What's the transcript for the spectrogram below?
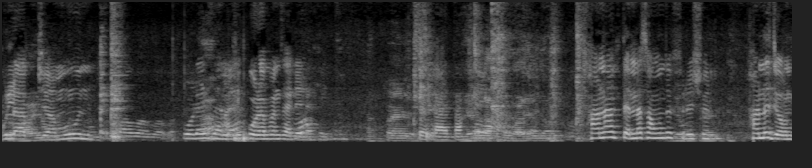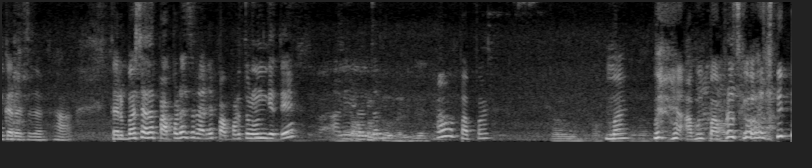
गुलाबजामुन वा, वा, वा, वा. पोळ्या झाल्या. पोळ्या पण झालेल्या आहेत. चला आता. हा ना त्यांना सांगून दे फ्रेश व्हायला हा ना जेवण करायचं. हा. तर बस आता पापडच राहिले. पापड तळून घेते. आणि नंतर हा पापड. मग? आपण पापडच करते.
